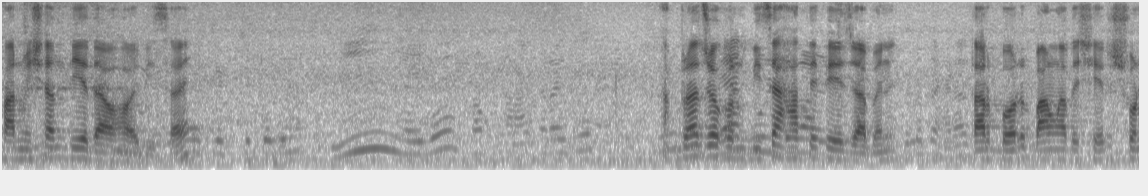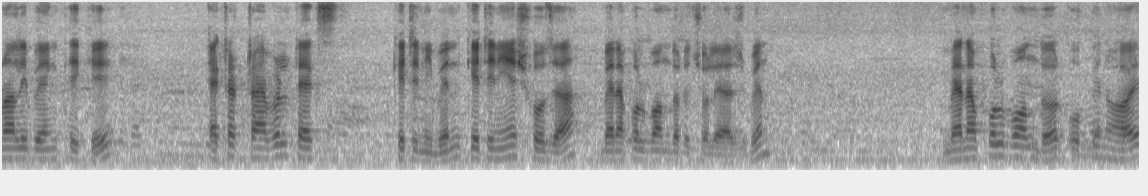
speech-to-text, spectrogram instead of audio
পারমিশন দিয়ে দেওয়া হয় ভিসায়। আপনারা যখন ভিসা হাতে পেয়ে যাবেন, তারপর বাংলাদেশের সোনালী ব্যাংক থেকে একটা ট্রাভেল ট্যাক্স কেটে নেবেন, কেটে নিয়ে সোজা বেনাপোল বন্দরে চলে আসবেন। বেনাপোল বন্দর ওপেন হয়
